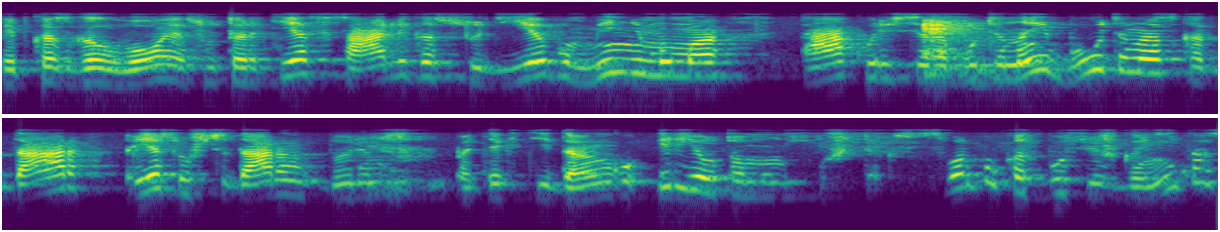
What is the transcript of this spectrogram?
kaip kas galvoja, sutarties sąlygas su Dievu, minimumą, tą, kuris yra būtinai būtinas, kad dar prieš užsidarant durims patekti į dangų ir jau to mums užteks. Svarbu, kad bus išganytas,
